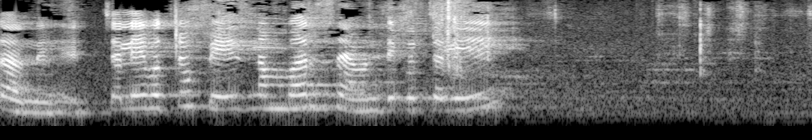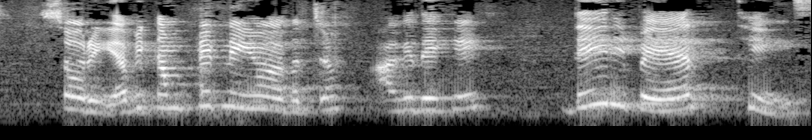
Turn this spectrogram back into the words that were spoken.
करने हैं। चलिए बच्चों, पेज नंबर सेवेंटी पर चलिए। सॉरी अभी कंप्लीट नहीं हुआ बच्चों। आगे देखिए। They repair things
